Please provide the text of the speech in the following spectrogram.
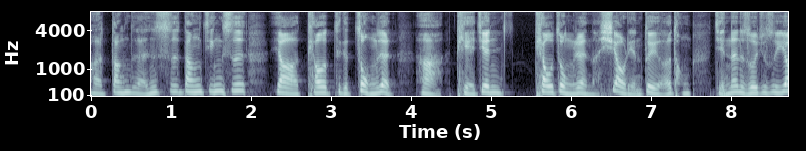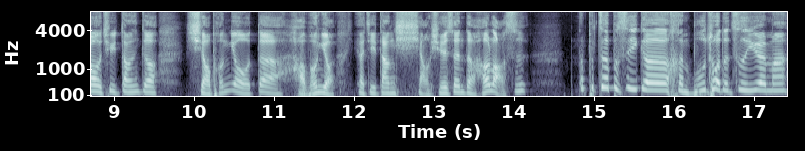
呃，当人师当经师，要挑这个重任啊，铁肩挑重任啊，笑脸对儿童。简单的说，就是要去当一个小朋友的好朋友，要去当小学生的好老师。那不，这不是一个很不错的志愿吗？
